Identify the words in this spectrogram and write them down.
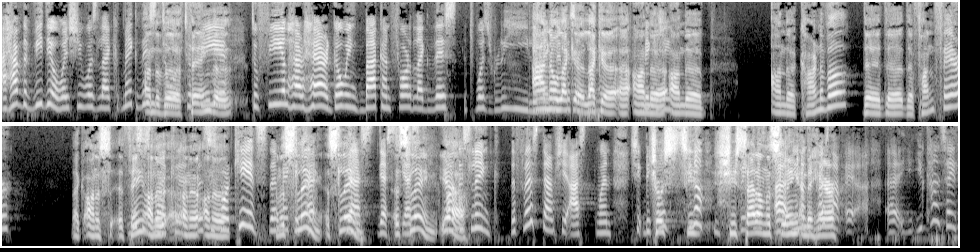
I have the video when she was like, make this Under to, the to thing, feel the- to feel her hair going back and forth like this. It was really. I know, like a like a uh, on Big the G. on the on the carnival, the the the fun fair, like on a, s- a This thing on like, a uh, on a this on is a for kids. They on a make it, sling, uh, a sling. Yes, yes, A yes. sling, On yeah. the sling. The first time she asked when she because she, you know she sat on the because, uh, sling you know, and the, first hair. time, uh, uh, you- you can't say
